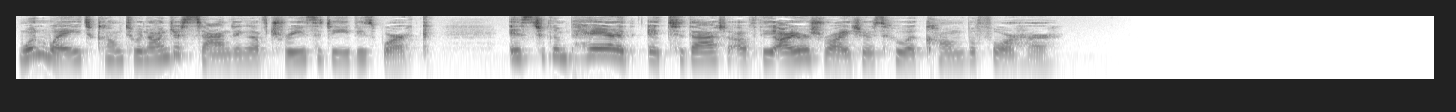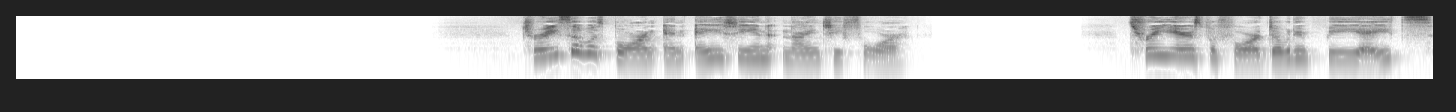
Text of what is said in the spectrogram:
One way to come to an understanding of Teresa Deevy's work is to compare it to that of the Irish writers who had come before her. Teresa was born in 1894, three years before W. B. Yeats,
